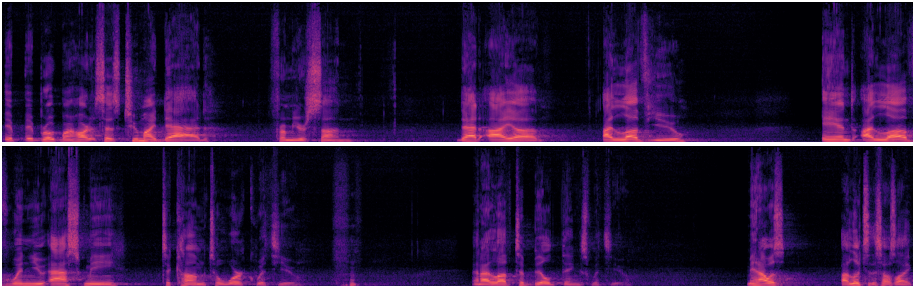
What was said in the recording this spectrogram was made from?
it, it, broke my heart. It says, To my dad from your son. Dad, I, uh, I love you. And I love when you ask me to come to work with you. and I love to build things with you. Man, I was, I looked at this, I was like,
